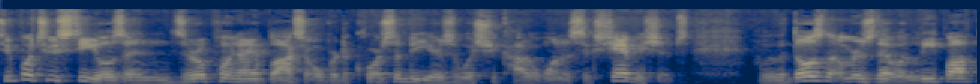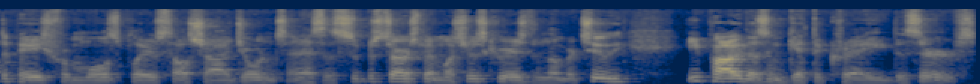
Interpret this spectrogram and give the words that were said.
2.2 steals and 0.9 blocks over the course of the years in which Chicago won the six championships. With those numbers, that would leap off the page for most players fell shy of Jordan's. And as a superstar spent much of his career as the number two, he probably doesn't get the credit he deserves.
